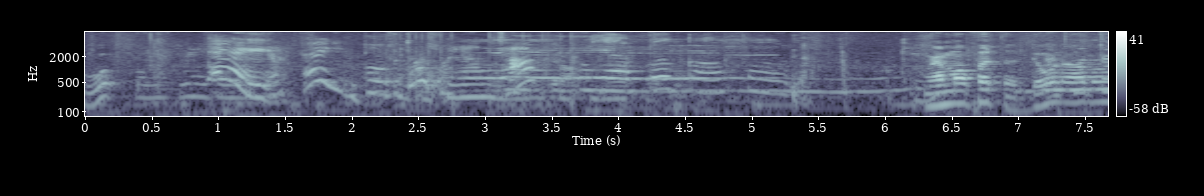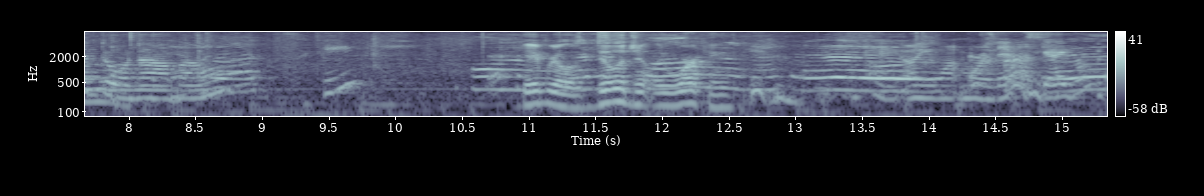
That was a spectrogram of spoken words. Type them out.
Whoop. Hey, hey, you can pull the door, put it on the top. Yeah, book. Grandma put the doorknob The on. doorknob on. See? Gabriel is diligently working. Okay, oh, you want more of this? Gabriel.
